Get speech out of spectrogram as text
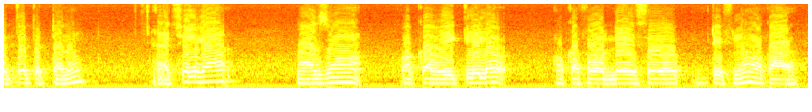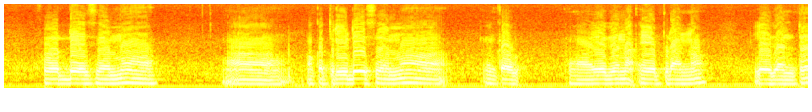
అయితే పెట్టాను. యాక్చువల్గా మ్యాక్సిమం ఒక వీక్లీలో ఒక ఫోర్ డేస్ టిఫిన్ ఒక ఫోర్ డేస్ ఏమో ఒక త్రీ డేస్ ఏమో ఇంకా ఏదైనా ఎప్పుడన్నా లేదంటే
